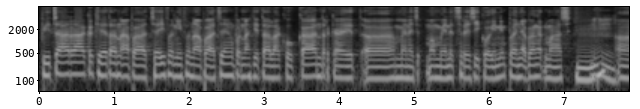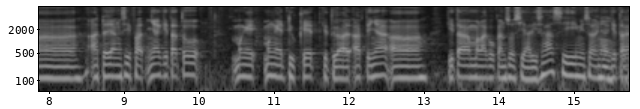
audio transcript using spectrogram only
bicara kegiatan apa aja, event-event apa aja yang pernah kita lakukan terkait eh, manage, memanage resiko ini banyak banget mas. Hmm. Eh, ada yang sifatnya kita tuh menge- mengeducate gitu, artinya eh, kita melakukan sosialisasi, misalnya Oke. kita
